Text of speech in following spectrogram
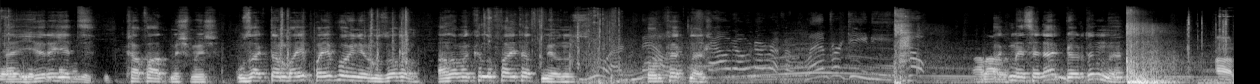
Ya yere git. Kafa atmışmış. Uzaktan bayıp bayıp oynuyorsunuz oğlum. Adam akıllı fight atmıyorsunuz. Korkaklar. the proud owner of a Lamborghini. Help! Bak mesela gördün mü? Al.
